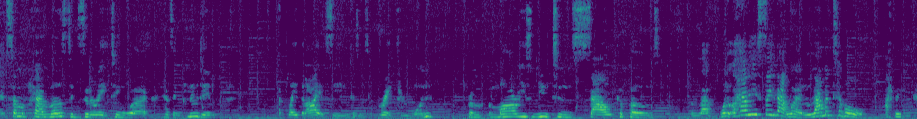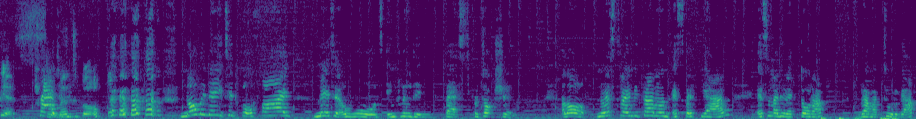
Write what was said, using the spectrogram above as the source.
and some of her most exhilarating work has included a play that I have seen because it's a breakthrough one from Maurice Newton's Sal Capone's well, how do you say that word? Lamentable. I think Yes. Lamentable. nominated for five Meta Awards, including Best Production. Alors, nuestra invitada especial es una directora, dramaturga,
